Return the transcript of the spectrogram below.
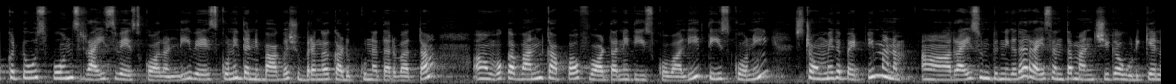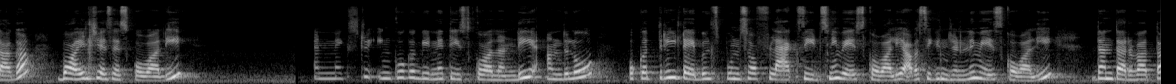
ఒక టూ స్పూన్స్ రైస్ వేసుకోవాలండి. వేసుకొని దాన్ని బాగా శుభ్రంగా కడుక్కున్న తర్వాత ఒక వన్ కప్ ఆఫ్ వాటర్ని తీసుకోవాలి. తీసుకొని స్టవ్ మీద పెట్టి మనం రైస్ ఉంటుంది కదా రైస్ అంతా మంచిగా ఉడికేలాగా బాయిల్ చేసేసుకోవాలి. అండ్ నెక్స్ట్ ఇంకొక గిన్నె తీసుకోవాలండి. అందులో ఒక త్రీ టేబుల్ స్పూన్స్ ఆఫ్ ఫ్లాక్ సీడ్స్ని వేసుకోవాలి. అవసి గింజల్ని వేసుకోవాలి. దాని తర్వాత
